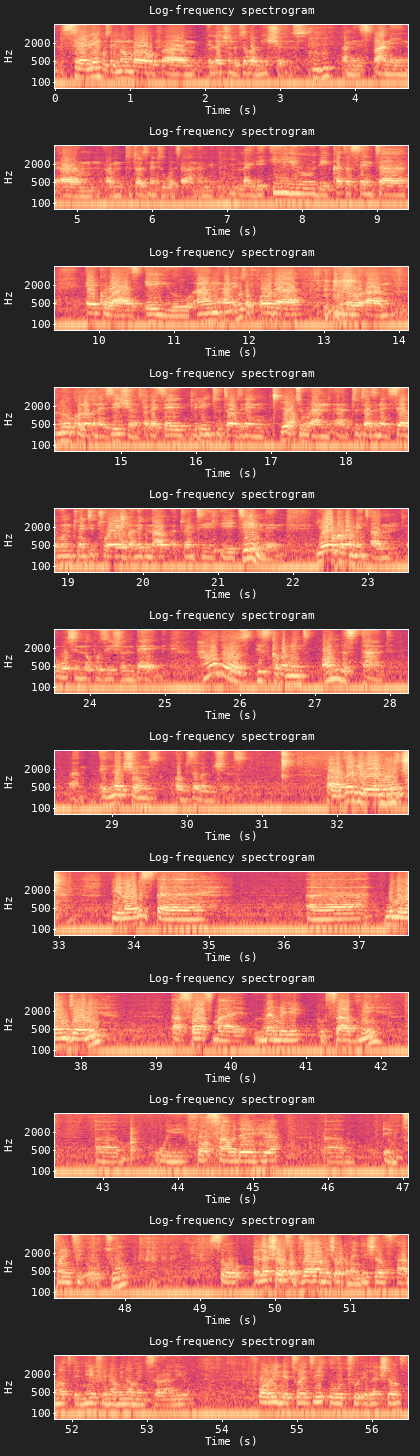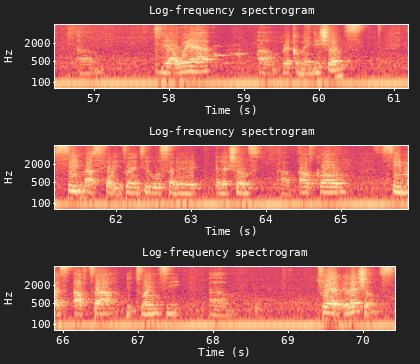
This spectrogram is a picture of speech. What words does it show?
Sierra Leone hosted a number of um, election observer missions, mm -hmm. I mean, spanning um, um, 2002 was I mean, like the EU, the Carter Center, ECOWAS, AU, and, and a host of other, you know, um, local organizations, like I said, between 2002 yeah. and uh, 2007, 2012, and even now uh, 2018 then. Your government um, was in opposition then. How does this government understand um, elections observer missions? Uh, thank you very much. You know, this uh, uh, been a long journey as far as my memory could serve me, um, we first served here um, in 2002. So elections observer mission recommendations are not a new phenomenon in Sierra Leone. Following the 2002 elections, um, there were um, recommendations, same as for the 2007 elections um, outcome, same as after the 20 um, 12 elections.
